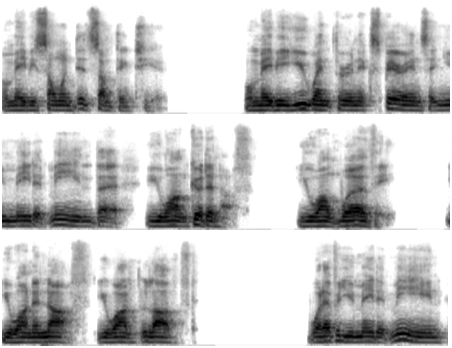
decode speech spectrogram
or maybe someone did something to you. Or maybe you went through an experience and you made it mean that you aren't good enough, you aren't worthy, you aren't enough, you aren't loved. Whatever you made it mean,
